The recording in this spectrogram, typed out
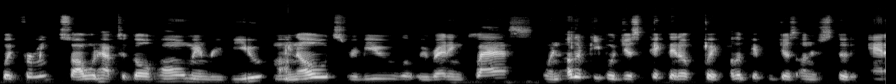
quick for me. So I would have to go home and review my notes, review what we read in class when other people just picked it up quick. Other people just understood it. And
